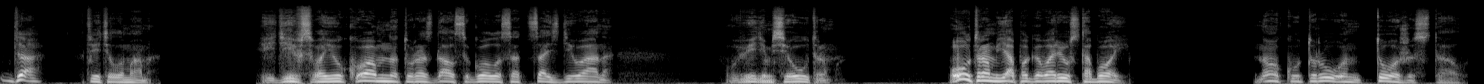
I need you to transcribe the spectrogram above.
«Да», — ответила мама. «Иди в свою комнату», — раздался голос отца с дивана. «Увидимся утром. Утром я поговорю с тобой». Но к утру он тоже стал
